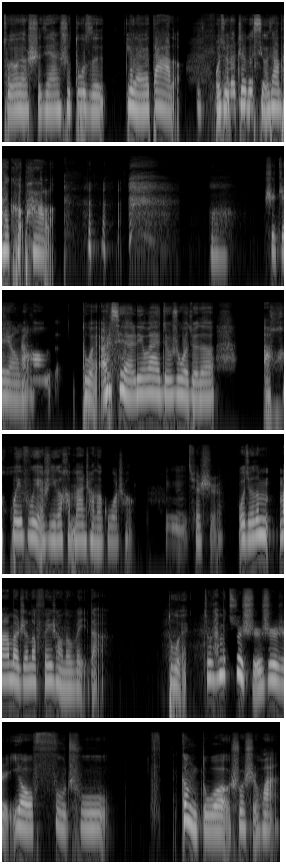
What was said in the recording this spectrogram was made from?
左右的时间是肚子越来越大的，我觉得这个形象太可怕了。哦，是这样吗？然后对，而且另外就是我觉得啊，恢复也是一个很漫长的过程。嗯，确实，我觉得妈妈真的非常的伟大，对，就是他们确实是要付出更多。说实话，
